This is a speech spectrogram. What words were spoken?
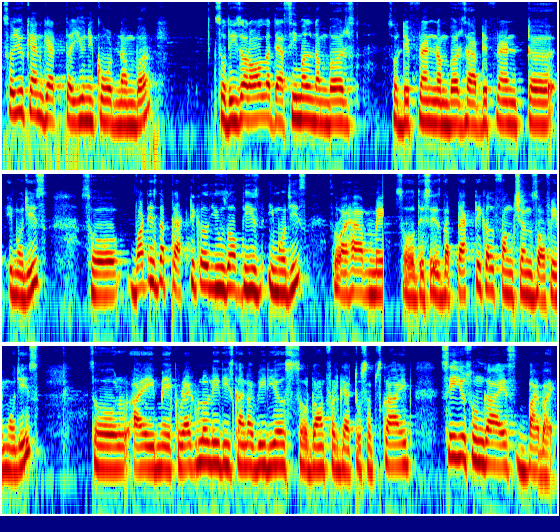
So you can get the unicode number. So these are all the decimal numbers so different numbers have different uh, emojis. So what is the practical use of these emojis? So i have made so this is the practical functions of emojis. So i make regularly these kind of videos. So don't forget to subscribe. See you soon guys. Bye bye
